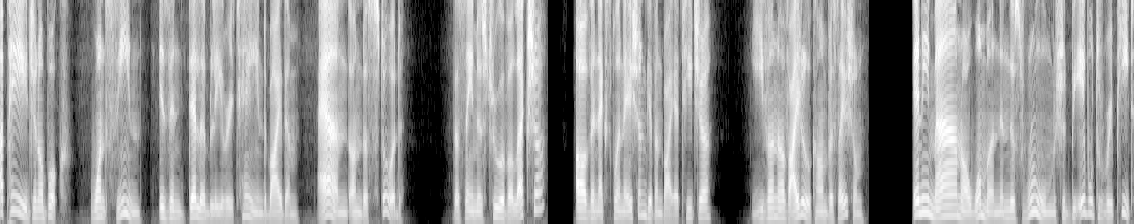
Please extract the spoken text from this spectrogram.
A page in a book once seen, is indelibly retained by them and understood. The same is true of a lecture, of an explanation given by a teacher, even of idle conversation. Any man or woman in this room should be able to repeat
